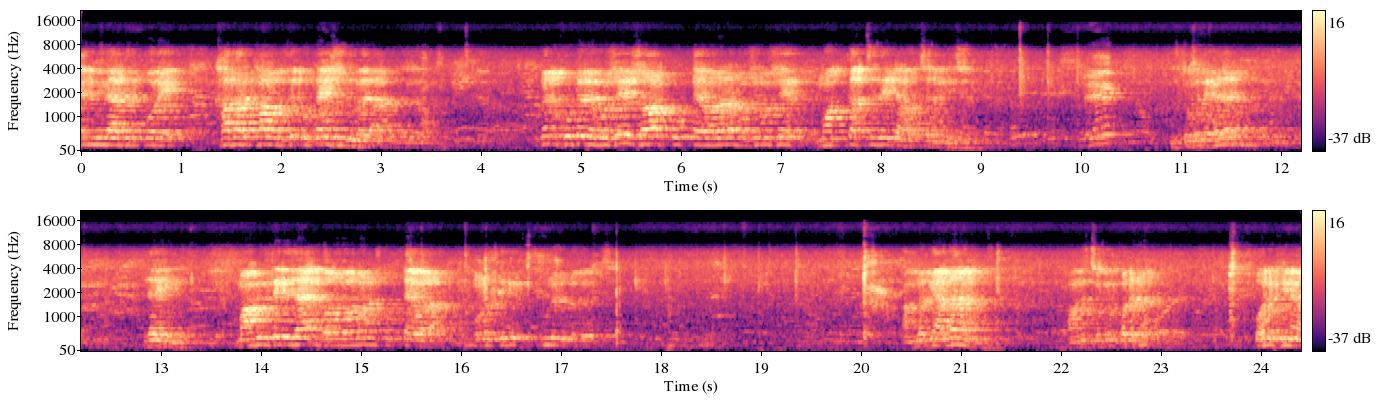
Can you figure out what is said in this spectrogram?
এই মিলাদের পরে খাবার খাওয়া যে ওটাই শুধু বেদাত ওখানে হোটেলে বসে সব কোট্টাওয়ালারা বসে বসে মদ খাচ্ছে যে এটা হচ্ছে না কিছু। চোখে দেখা যায় না? যাই কিন্তু মাহবুব থেকে যায় বড় বড় মানুষ ওনার দিকে ফুলে ফুলে আমরা কি আদা না আমাদের চোখে পড়ে না? পড়ে কিনা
